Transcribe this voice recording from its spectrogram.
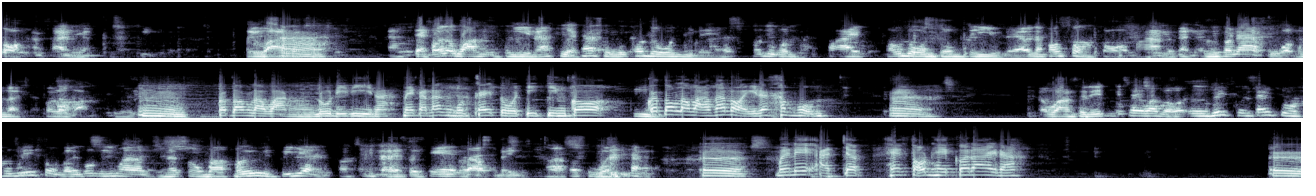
ต่อหากันเนี่ยไม่ว่าอ่านะแต่เขาระวังอีกทีนะเผื่อถ้าสมมติเขาโดนอยู่แล้วเขาโดนไฟล์เขาโดนโจมตีอยู่แล้ว แล้วเขาส่งต่อมาเหมือนกันอันนี้ก็น่ากลัวเหมือนกันนะก็ระวังด้วยอืม ก็ต้องระวังดูดีๆนะแม้กระทั่งคนใกล้ตัวจริงๆก็อืมก็ต้องระวังซะหน่อยนะครับผมเออ ระวังชนิดไม่ใช่ว่าแบบว่าเออเฮ้ยคนใกล้ตัวเขาไม่ได้ส่งอะไรพวกนี้มาอย่างนั้นส่งมาปึ้งเปี้ยงเขาใช้ใจจะแกล้งเราในมาก็ควรเออ ไม่แน่อาจจะแฮกซ้อนแฮกก็ได้นะเออ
